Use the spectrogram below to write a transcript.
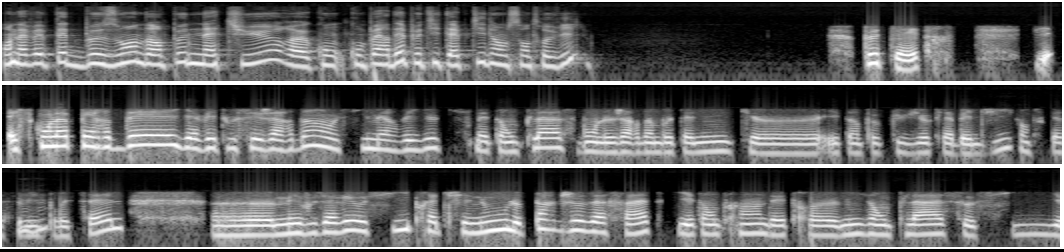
on avait peut-être besoin d'un peu de nature, euh, qu'on perdait petit à petit dans le centre-ville? Peut-être. Est-ce qu'on la perdait? Il y avait tous ces jardins aussi merveilleux qui se mettent en place. Bon, le jardin botanique euh, est un peu plus vieux que la Belgique, en tout cas celui de mhm. Bruxelles. Euh, mais vous avez aussi près de chez nous le parc Josaphat qui est en train d'être euh, mis en place aussi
